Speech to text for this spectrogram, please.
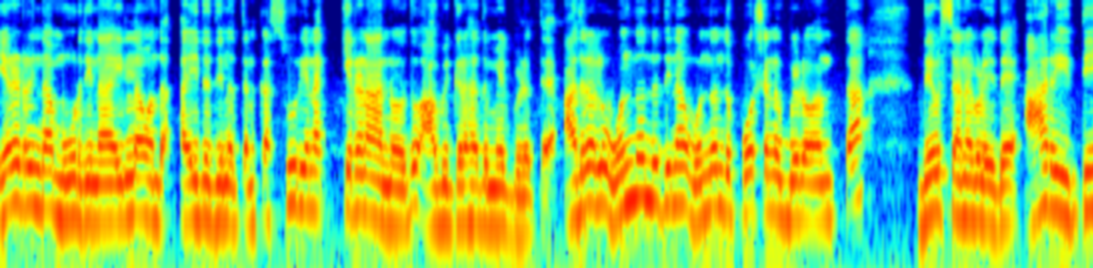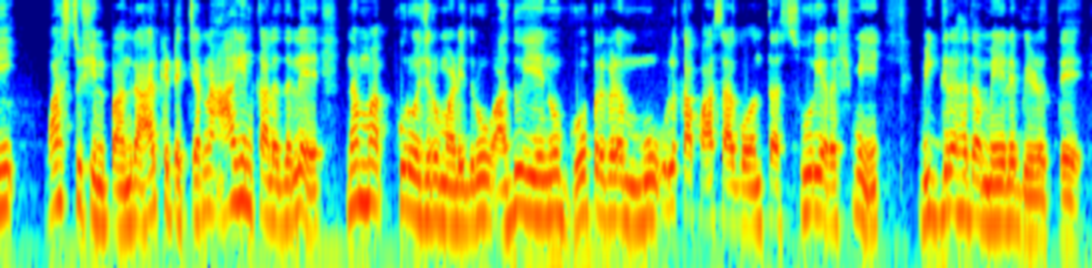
ಎರಡರಿಂದ ಮೂರು ದಿನ ಇಲ್ಲ ಒಂದು ಐದು ದಿನ ತನಕ ಸೂರ್ಯನ ಕಿರಣ ಅನ್ನೋದು ಆ ವಿಗ್ರಹದ ಮೇಲೆ ಬೀಳುತ್ತೆ. ಅದರಲ್ಲೂ ಒಂದೊಂದು ದಿನ ಒಂದೊಂದು ಪೋರ್ಷನ್ ಬೀಳುವಂಥ ದೇವಸ್ಥಾನಗಳು ಇದೆ. ಆ ರೀತಿ ವಾಸ್ತುಶಿಲ್ಪ ಅಂದ್ರೆ ಆರ್ಕಿಟೆಕ್ಚರ್ನ ಆಗಿನ ಕಾಲದಲ್ಲೇ ನಮ್ಮ ಪೂರ್ವಜರು ಮಾಡಿದ್ರು. ಅದು ಏನು ಗೋಪುರಗಳ ಮೂಲಕ ಪಾಸ್ ಆಗುವಂತ ಸೂರ್ಯ ರಶ್ಮಿ ವಿಗ್ರಹದ ಮೇಲೆ ಬೀಳುತ್ತೆ.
